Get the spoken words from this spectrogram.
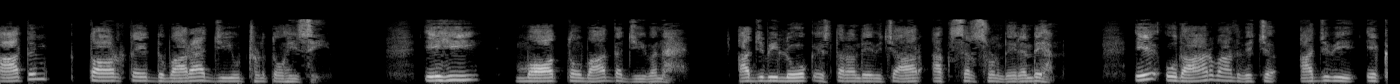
ਆਤਮਿਕ ਤੌਰ ਤੇ ਦੁਬਾਰਾ ਜੀ ਉੱਠਣ ਤੋਂ ਹੀ ਸੀ। ਇਹੀ ਮੌਤ ਤੋਂ ਬਾਅਦ ਦਾ ਜੀਵਨ ਹੈ। ਅੱਜ ਵੀ ਲੋਕ ਇਸ ਤਰ੍ਹਾਂ ਦੇ ਵਿਚਾਰ ਅਕਸਰ ਸੁਣਦੇ ਰਹਿੰਦੇ ਹਨ। ਇਹ ਉਦਾਰਵਾਦ ਵਿੱਚ ਅੱਜ ਵੀ ਇੱਕ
